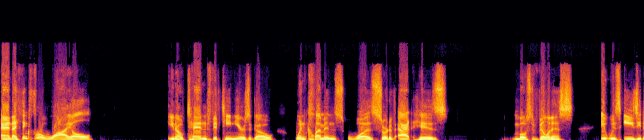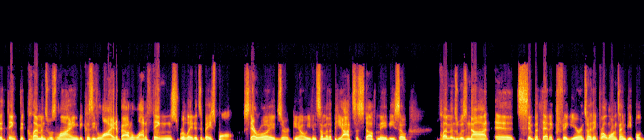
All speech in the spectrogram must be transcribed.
And I think for a while, you know 10 15 years ago when clemens was sort of at his most villainous it was easy to think that clemens was lying because he lied about a lot of things related to baseball steroids or you know even some of the piazza stuff maybe so clemens was not a sympathetic figure and so i think for a long time people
